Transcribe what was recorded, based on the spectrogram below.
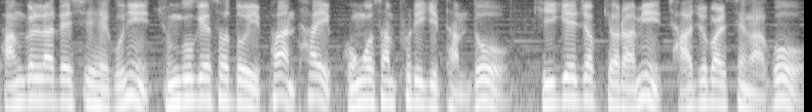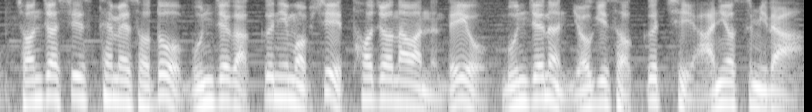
방글라데시 해군이 중국에서 도입한 타입 053 프리기탐도 기계적 결함이 자주 발생하고 전자 시스템에서도 문제가 끊임없이 터져 나왔는데요. 문제는 여기서 끝이 아니었습니다.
